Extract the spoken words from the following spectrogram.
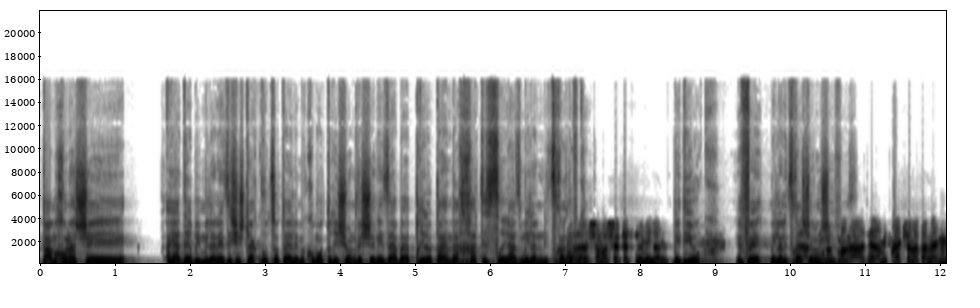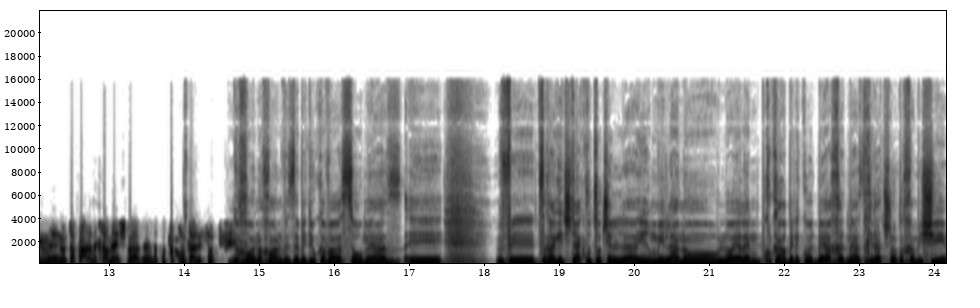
פעם אחרונה שהיה דרבי מילנזי ששתי הקבוצות האלה מקומות ראשון ושני, זה היה באפריל 2011, אז מילן ניצחה דווקא. זה 3-0 למילן. בדיוק, יפה, מילן ניצחה 3-0. זה היה תמונת מראה, זה המשחק שנתן להם, העלו את הפער לחמש, ואז הם בסוף לקחו את האליפות. נכון, נכון, וזה בדיוק עבר עשור מאז. וצריך להגיד שתי הקבוצות של העיר מילאנו לא היה להם כל כך הרבה נקודות ביחד מאז תחילת שנות החמישים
